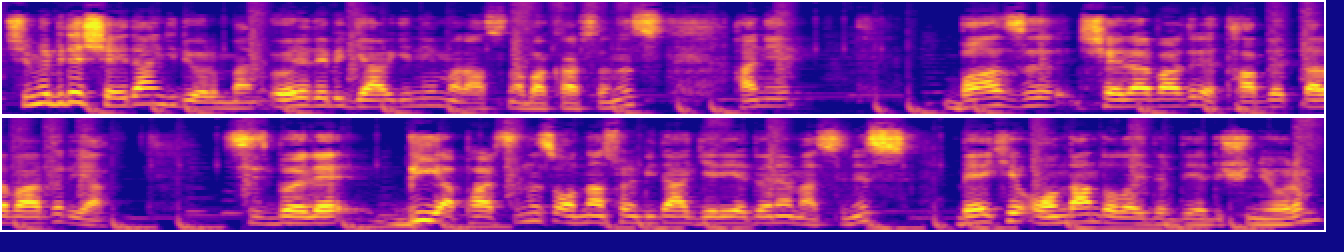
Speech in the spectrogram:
şimdi bir de şeyden gidiyorum ben. Öyle de bir gerginliğim var aslına bakarsanız. Hani bazı şeyler vardır ya tabletler vardır ya siz böyle bir yaparsınız ondan sonra bir daha geriye dönemezsiniz. Belki ondan dolayıdır diye düşünüyorum.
